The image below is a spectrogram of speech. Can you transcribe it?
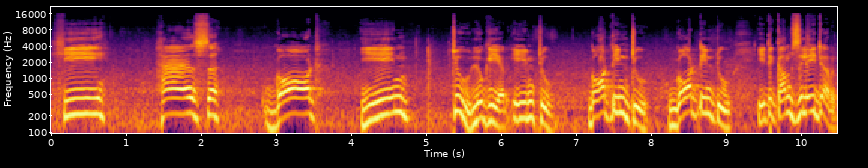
he has got into. Look here, into. Got into got into it comes later.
